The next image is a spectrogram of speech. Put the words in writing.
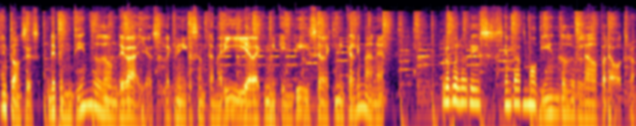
Entonces, dependiendo de dónde vayas, la clínica Santa María, la clínica Indisa, la clínica alemana, los valores se van moviendo de un lado para otro.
